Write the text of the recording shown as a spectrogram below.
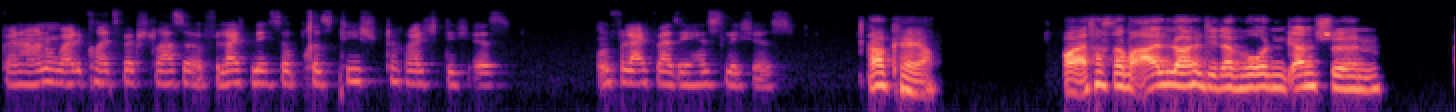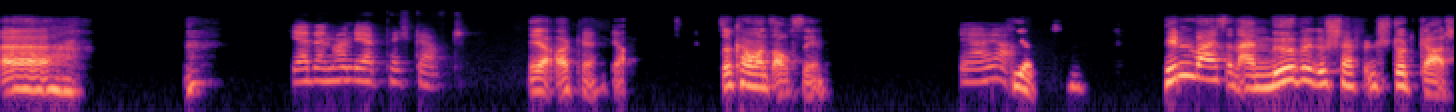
Keine Ahnung, weil die Kreuzbergstraße vielleicht nicht so prestigeträchtig ist. Und vielleicht, weil sie hässlich ist. Okay, ja. Oh, jetzt hast du aber alle Leute, die da wohnen, ganz schön. Äh, Ja, dann haben die halt Pech gehabt. ja, okay, ja. So kann man es auch sehen. Ja, ja. Hier. Hinweis an einem Möbelgeschäft in Stuttgart.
